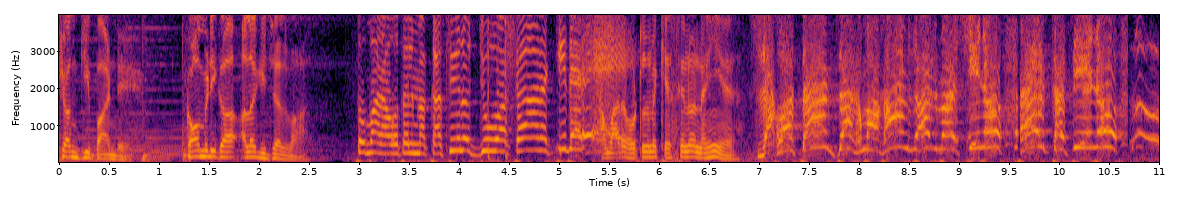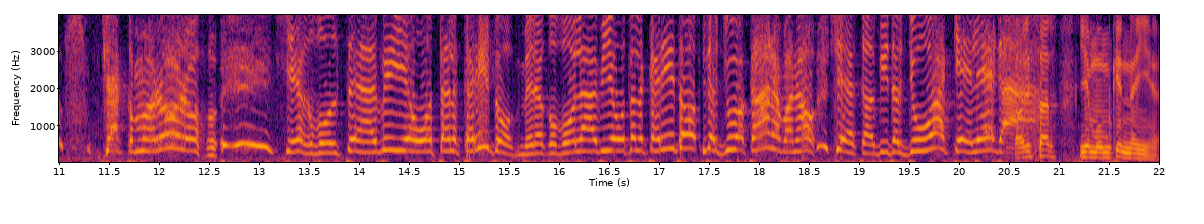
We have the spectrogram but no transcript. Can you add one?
चंकी पांडे कॉमेडी का अलग ही जलवा। तुम्हारा होटल में कसिनो जुआ कान किधर है? हमारे होटल में कैसीनो नहीं है। जखवातान जखमखान मशीनो एल कसीनो। चक मरोरो। शेख बोलते हैं अभी ये होटल खरीदो। मेरे को बोला अभी ये होटल खरीदो। इधर जुआ कान बनाओ। शेख अभी इधर जुआ खेलेगा। सॉरी सर ये मुमकिन नहीं है।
